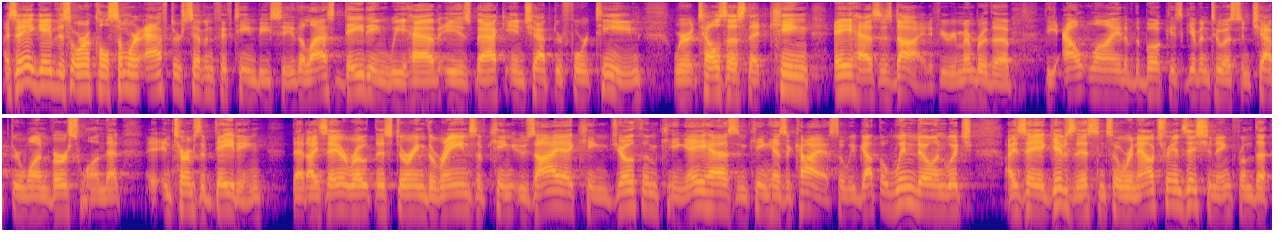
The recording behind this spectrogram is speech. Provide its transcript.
Isaiah gave this oracle somewhere after 715 BC. The last dating we have is back in chapter 14, where it tells us that King Ahaz has died. If you remember, the, the outline of the book is given to us in chapter 1, verse 1, that in terms of dating, that Isaiah wrote this during the reigns of King Uzziah, King Jotham, King Ahaz, and King Hezekiah. So we've got the window in which Isaiah gives this, and so we're now transitioning from the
